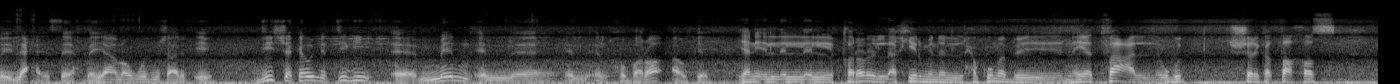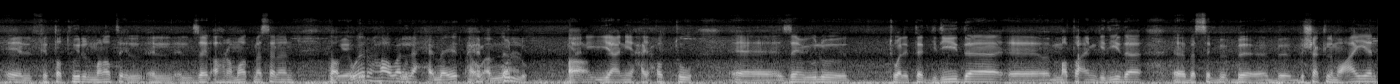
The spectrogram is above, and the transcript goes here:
بيلاحق السائح بياع موجود مش عارف إيه. دي الشكاوي اللي بتيجي آه، من ال- ال- الخبراء أو كده. يعني ال ال القرار الأخير من الحكومة بان هي تفعل وجود شركه قطاع خاص في تطوير المناطق ال ال زي الأهرامات مثلا تطويرها ولا حمايتها حم- وأمنها؟ كله. آه. يعني يعني هيحطوا آه، زي ما بيقولوا تواليتات جديدة آه، مطاعم جديدة آه، بس بشكل معين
